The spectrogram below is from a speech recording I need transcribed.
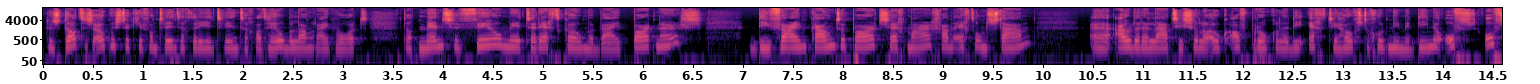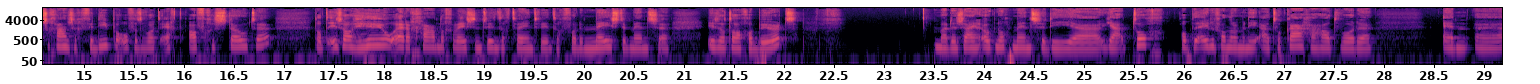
Dus dat is ook een stukje van 2023 wat heel belangrijk wordt. Dat mensen veel meer terechtkomen bij partners. Divine counterparts, zeg maar, gaan echt ontstaan. Uh, oude relaties zullen ook afbrokkelen die echt je hoogste goed niet meer dienen. Of, of ze gaan zich verdiepen of het wordt echt afgestoten. Dat is al heel erg gaande geweest in 2022. Voor de meeste mensen is dat al gebeurd. Maar er zijn ook nog mensen die uh, ja, toch op de een of andere manier uit elkaar gehaald worden. En uh,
